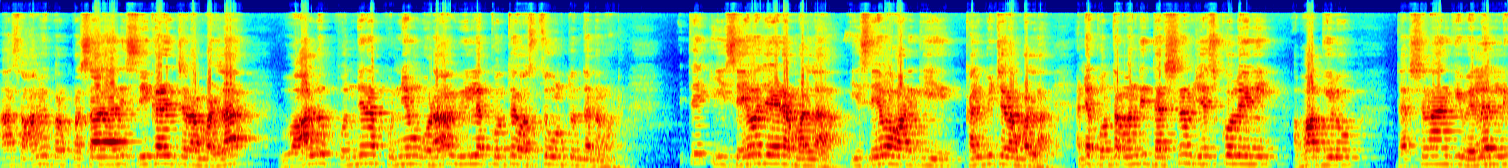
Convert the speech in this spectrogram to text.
ఆ స్వామి ప్ర- ప్రసాదాన్ని స్వీకరించడం వల్ల వాళ్ళు పొందిన పుణ్యం కూడా వీళ్ళకి కొంత వస్తూ ఉంటుందన్నమాట. అయితే ఈ సేవ చేయడం వల్ల ఈ సేవ వారికి కల్పించడం వల్ల అంటే కొంతమంది దర్శనం చేసుకోలేని అభాగ్యులు దర్శనానికి వెళ్ళని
